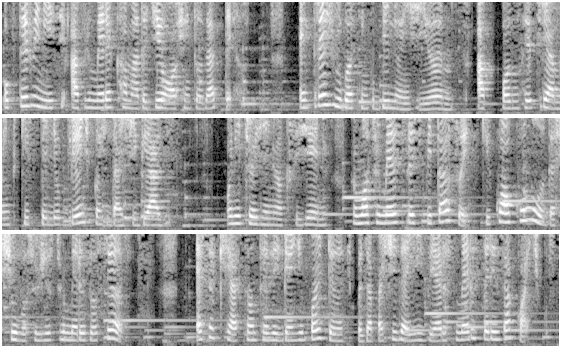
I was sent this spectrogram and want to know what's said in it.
o que teve início a primeira camada de rocha em toda a Terra. Em 3,5 bilhões de anos, após um resfriamento que espelhou grande quantidade de gases, o nitrogênio e o oxigênio, formou as primeiras precipitações, que com o acúmulo da chuva surgiu os primeiros oceanos. Essa criação teve grande importância, pois a partir daí vieram os primeiros seres aquáticos,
